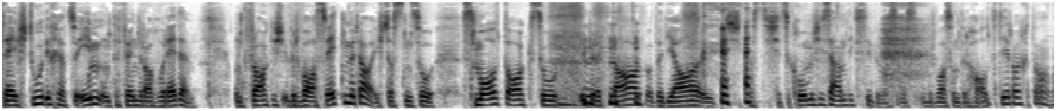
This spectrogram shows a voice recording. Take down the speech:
drehst du dich ja zu ihm und dann fängt er an zu reden. Und die Frage ist, über was reden wir da? Ist das dann so Smalltalk, so über einen Tag? Oder ja, das ist jetzt eine komische Sendung. Über was, was, über was unterhaltet ihr euch da?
